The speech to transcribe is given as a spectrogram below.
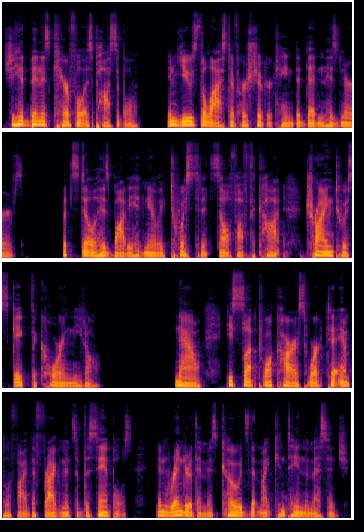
she had been as careful as possible and used the last of her sugarcane to deaden his nerves, but still his body had nearly twisted itself off the cot, trying to escape the coring needle. Now, he slept while Karis worked to amplify the fragments of the samples and render them as codes that might contain the message.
